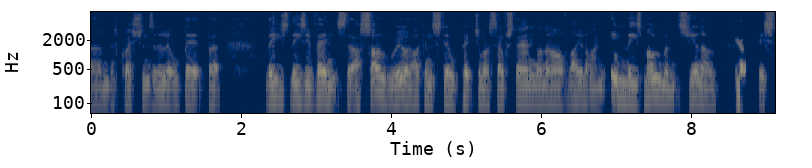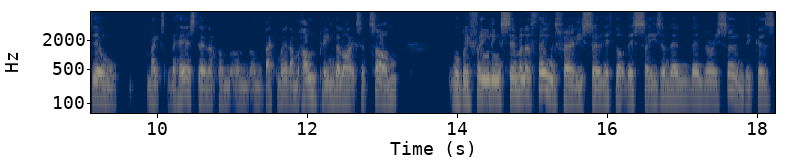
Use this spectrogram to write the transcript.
um, the questions in a little bit, but these these events that are so real, I can still picture myself standing on the halfway line in these moments. You know, it still makes the hair stand up on, on, on the back of my head. I'm hoping the likes of Tom will be feeling similar things fairly soon, if not this season, then then very soon, because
